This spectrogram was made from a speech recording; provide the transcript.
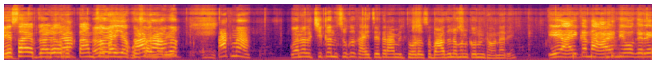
हे साहेब जाळल्यावर फक्त आमचं खुश होणार आहे. टाक ना. कोणाला चिकन सुक खायचंय तर आम्ही थोडस बाजूला पण करून ठेवणार आहे. ए ऐका ना आळणी वगैरे.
